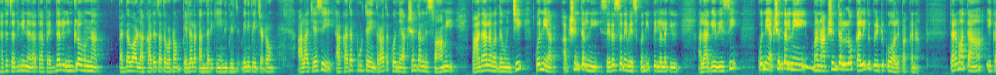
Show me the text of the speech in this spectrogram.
కథ చదివిన తర్వాత పెద్దలు ఇంట్లో ఉన్న పెద్దవాళ్ళు ఆ కథ చదవటం పిల్లలకు అందరికీ వినిపి వినిపించటం అలా చేసి ఆ కథ పూర్తయిన తర్వాత కొన్ని అక్షంతల్ని స్వామి పాదాల వద్ద ఉంచి కొన్ని అక్షంతల్ని శిరస్సుని వేసుకొని పిల్లలకి అలాగే వేసి కొన్ని అక్షంతల్ని మన అక్షంతల్లో కలిపి పెట్టుకోవాలి పక్కన. తర్వాత ఇక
